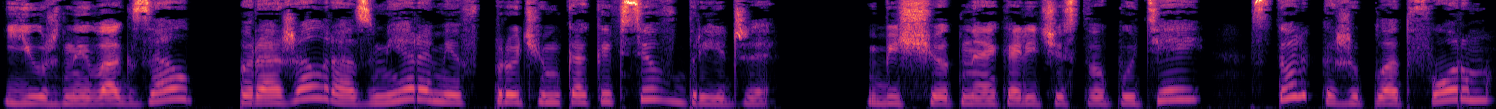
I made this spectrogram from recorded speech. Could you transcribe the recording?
Южный вокзал поражал размерами, впрочем, как и все в Бридже. Бесчетное количество путей, столько же платформ,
